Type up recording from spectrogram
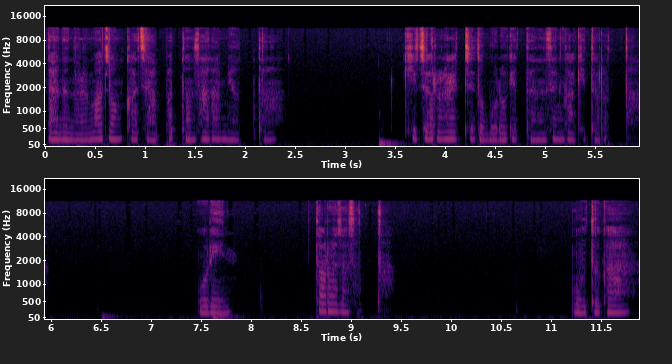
나는 얼마 전까지 아팠던 사람이었다. 기절을 할지도 모르겠다는 생각이 들었다. 우린 떨어져 섰다. 모두가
